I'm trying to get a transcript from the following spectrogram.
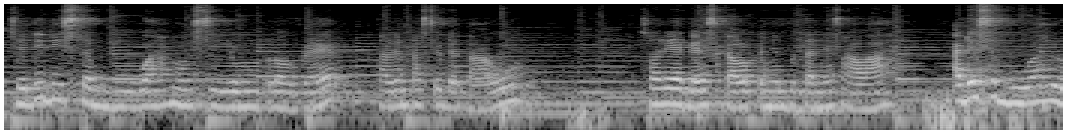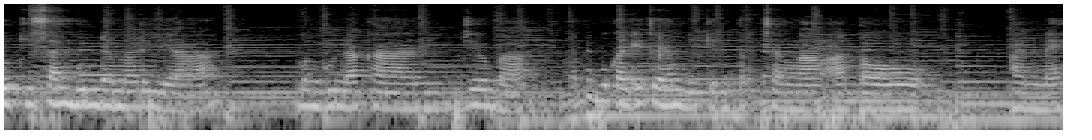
Jadi di sebuah museum Louvre, kalian pasti udah tahu, sorry ya guys kalau penyebutannya salah. Ada sebuah lukisan Bunda Maria menggunakan jilbab, tapi bukan itu yang bikin tercengang atau aneh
